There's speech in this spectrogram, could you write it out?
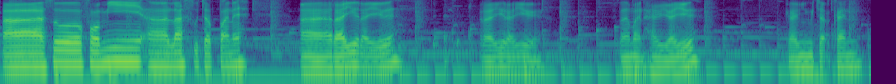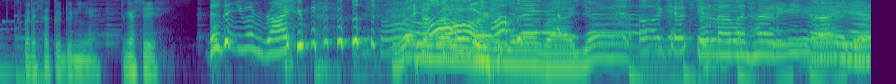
Uh, so for me uh, last ucapan eh. Uh, raya raya. Raya raya. Selamat hari raya. Kami ucapkan kepada satu dunia. Terima kasih. Does it even rhyme? Raya, It's a song. raya, raya. Oh, okay, okay. Selamat Hari Raya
